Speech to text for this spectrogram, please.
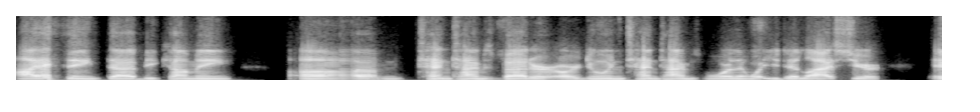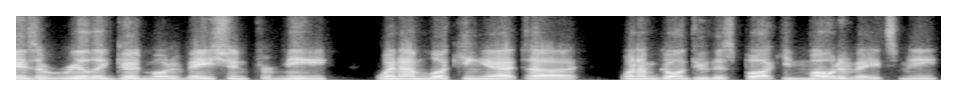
i think that becoming um, 10 times better or doing 10 times more than what you did last year is a really good motivation for me when I'm looking at uh, when I'm going through this book, he motivates me.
